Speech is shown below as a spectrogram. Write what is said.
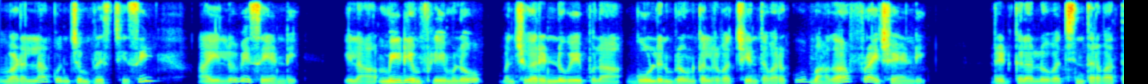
వడల్లా కొంచెం ప్రెస్ చేసి ఆయిల్లో వేసేయండి. ఇలా మీడియం ఫ్లేమ్లో మంచిగా రెండు వైపులా గోల్డెన్ బ్రౌన్ కలర్ వచ్చేంత వరకు బాగా ఫ్రై చేయండి. రెడ్ కలర్లో వచ్చిన తర్వాత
